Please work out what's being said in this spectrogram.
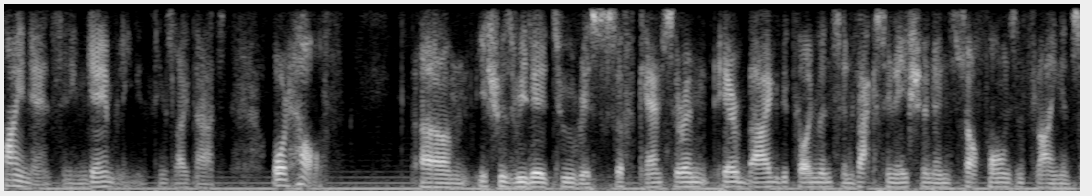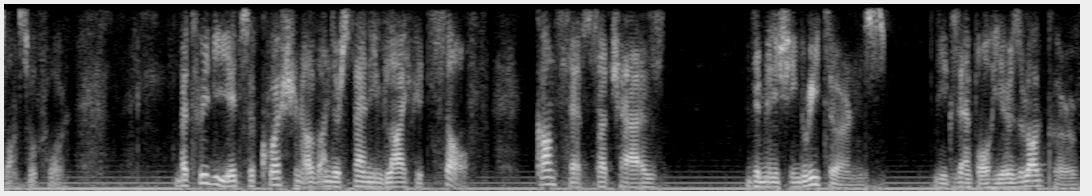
finance and in gambling and things like that, or health. Um, issues related to risks of cancer and airbag deployments and vaccination and cell phones and flying and so on and so forth. But really, it's a question of understanding life itself. Concepts such as diminishing returns, the example here is a log curve,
